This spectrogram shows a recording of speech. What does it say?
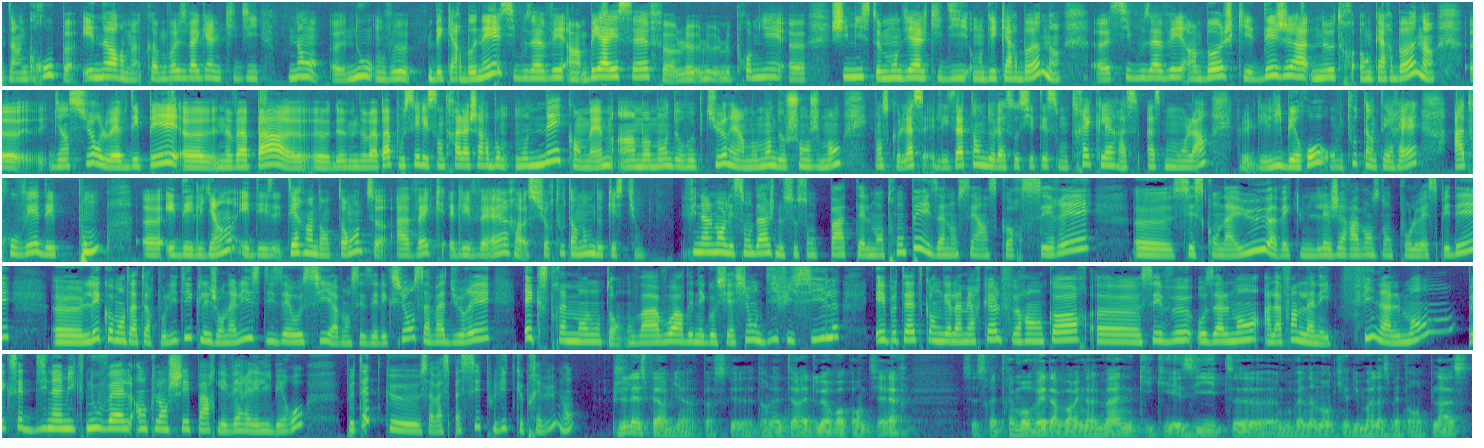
d'un groupe énorme comme Volkswagen qui dit non, euh, nous on veut décarboner, si vous avez un BASF, le, premier euh, chimiste mondial qui dit on décarbone, euh, si vous avez un Bosch qui est déjà neutre en carbone, bien sûr le FDP ne, va pas, ne va pas pousser les centrales à charbon. On est quand même à un moment de rupture et un moment de changement. Je pense que là, les attentes de la société sont très claires à ce, moment-là. Les libéraux ont tout intérêt à trouver des ponts euh, et des liens et des terrains d'entente avec les Verts sur tout un nombre de questions. Finalement, les sondages ne se sont pas tellement trompés. Ils annonçaient un score serré. Euh, c'est ce qu'on a eu, avec une légère avance donc pour le SPD. Euh, les commentateurs politiques, les journalistes disaient aussi avant ces élections, ça va durer extrêmement longtemps. On va avoir des négociations difficiles et peut-être qu'Angela Merkel fera encore ses vœux aux Allemands à la fin de l'année. Finalement, avec cette dynamique nouvelle enclenchée par les Verts et les libéraux, peut-être que ça va se passer plus vite que prévu, non? Je l'espère bien, parce que dans l'intérêt de l'Europe entière, ce serait très mauvais d'avoir une Allemagne qui, hésite, euh, un gouvernement qui a du mal à se mettre en place.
